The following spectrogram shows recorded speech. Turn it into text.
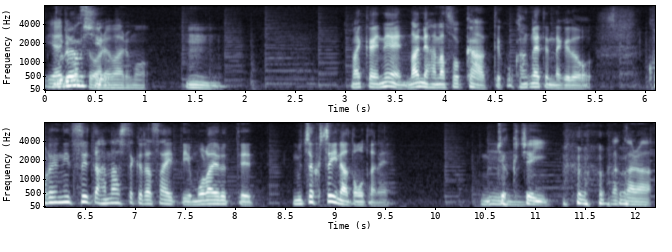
やります我々もうん、毎回ね何話そうかってこう考えてんだけどこれについて話してくださいってもらえるってむちゃくちゃいいなと思ったね。むちゃくちゃいい、だから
